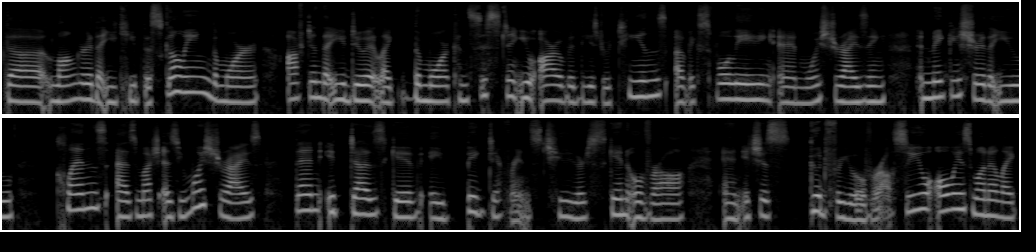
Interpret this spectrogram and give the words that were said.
the longer that you keep this going the more often that you do it like the more consistent you are with these routines of exfoliating and moisturizing and making sure that you cleanse as much as you moisturize then it does give a big difference to your skin overall and it's just good for you overall. So you always want to like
